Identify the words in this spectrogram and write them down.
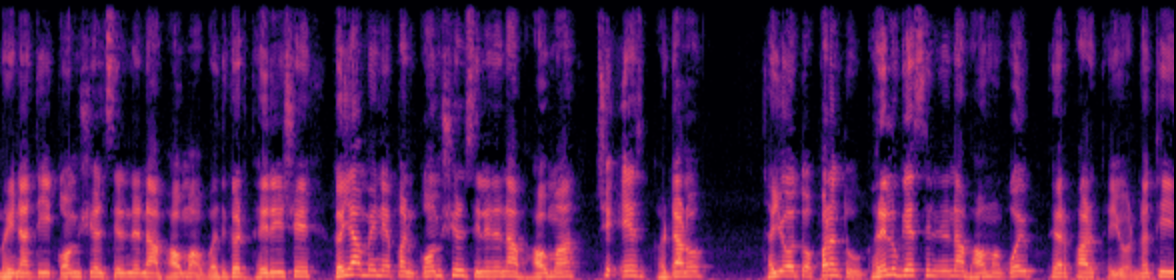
મહિનાથી કોમર્શિયલ સિલિન્ડરના ભાવમાં વધઘટ થઈ રહી છે. ગયા મહિને પણ કોમર્શિયલ સિલિન્ડરના ભાવમાં છે એ ઘટાડો થયો હતો. પરંતુ ઘરેલું ગેસ સિલિન્ડરના ભાવમાં કોઈ ફેરફાર થયો નથી.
